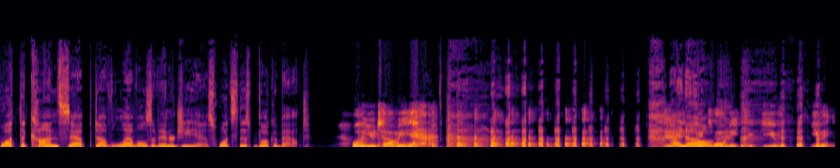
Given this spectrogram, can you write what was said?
what the concept of levels of energy is. What's this book about? Well, you tell me. I know. You tell me. You, you,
